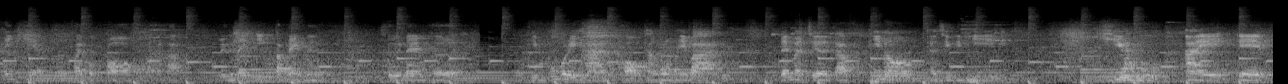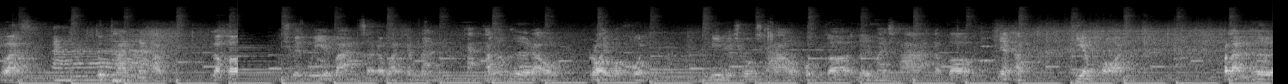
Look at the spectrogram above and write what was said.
ให้เกียรติฝ่ายปกครองนะครับ หรือในอีกตำแหน่งหนึ่งคือในอำเภอทีมผู้บริหารของทางโรงพยาบาล ได้มาเจอกับพี่น้อง LGBT QIA+ อ่า ทุกท่านนะครับ แล้วก็ช่วยผู้ใหญ่บ้านสารวัตรกำนันค่ะ ทั้งอำเภอเราร้อยกว่าคน มีในช่วงเช้าผมก็เลยมาช้าแล้วก็เนี่ยครับเพียงพรปลัดอำเภอ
